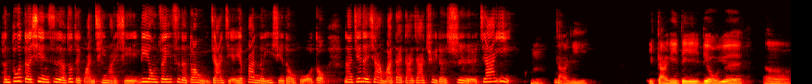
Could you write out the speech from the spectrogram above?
很多的县市都在管区嘛，是利用这一次的端午佳节，也办了一些的活动。那接着一下，我们要带大家去的是嘉义，嗯，嘉义，一嘉义的六月，呃，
